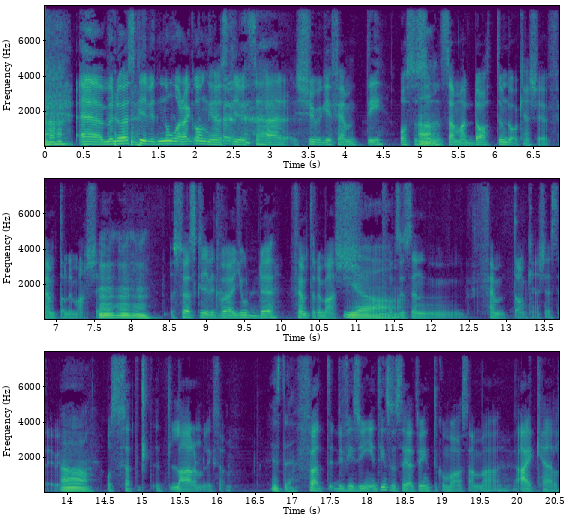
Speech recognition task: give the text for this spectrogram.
Eh, men då har jag skrivit några gånger, jag har skrivit så här 2050 och så, så samma datum då, kanske 15 mars. eller- Så har jag skrivit vad jag gjorde 15 mars Ja. 2015 kanske, säger vi. Och så satt ett, ett larm liksom. Just det. För att det finns ju ingenting som säger att jag inte kommer ha samma iCal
